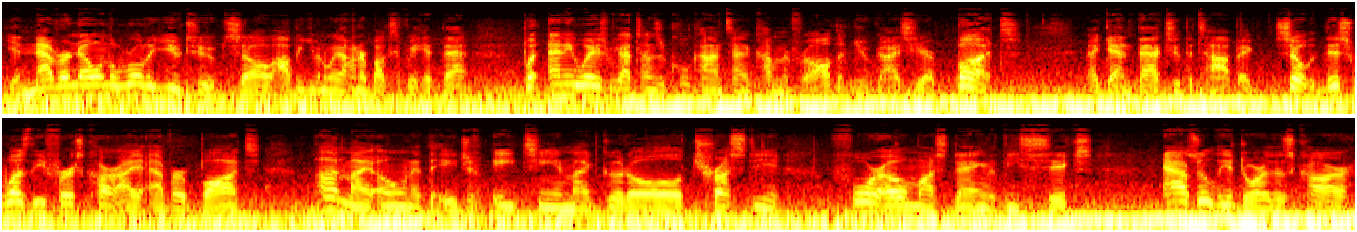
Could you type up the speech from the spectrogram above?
you never know in the world of YouTube. So I'll be giving away 100 bucks if we hit that. But anyways, we got tons of cool content coming for all the new guys here. But again, back to the topic. So this was the first car I ever bought on my own at the age of 18. My good old trusty 4.0 Mustang, the V6. Absolutely adore this car.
